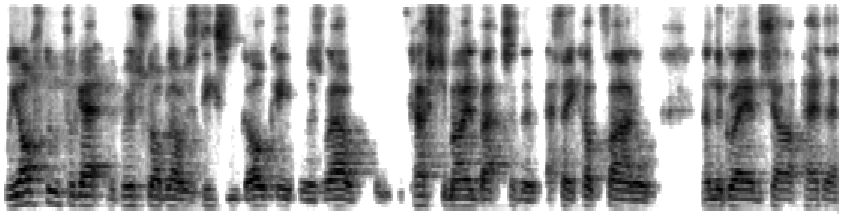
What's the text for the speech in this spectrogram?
we often forget that Bruce Grobbelaar was a decent goalkeeper as well. Cast your mind back to the FA Cup final and the Graeme Sharp header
